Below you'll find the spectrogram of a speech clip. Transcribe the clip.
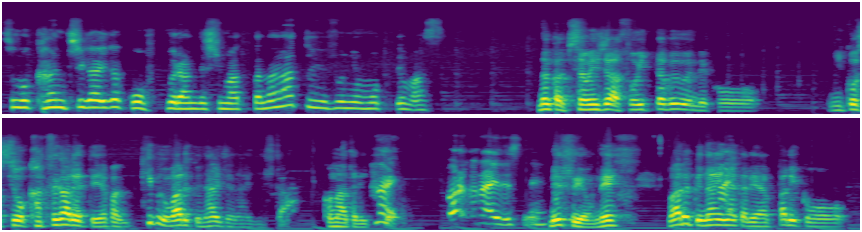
その勘違いがこう膨らんでしまったなというふうに思ってます。なんかちなみにじゃあそういった部分でこう、みこしを担がれて、やっぱ気分悪くないじゃないですか。このあたりって。はい。悪くないですね。ですよね。悪くない中でやっぱりこう、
